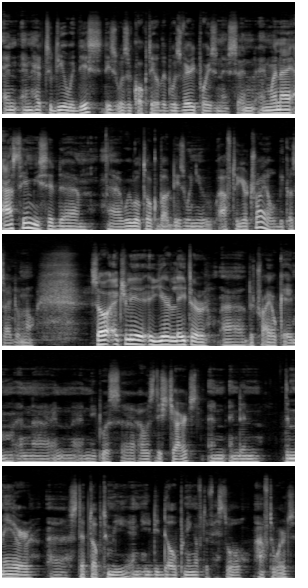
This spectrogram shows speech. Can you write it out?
and and had to deal with this. This was a cocktail that was very poisonous. And and when I asked him, he said, um, uh, "We will talk about this when you after your trial, because I don't know." So actually, a year later, uh, the trial came, and uh, and and it was uh, I was discharged, and and then the mayor uh, stepped up to me and he did the opening of the festival afterwards.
